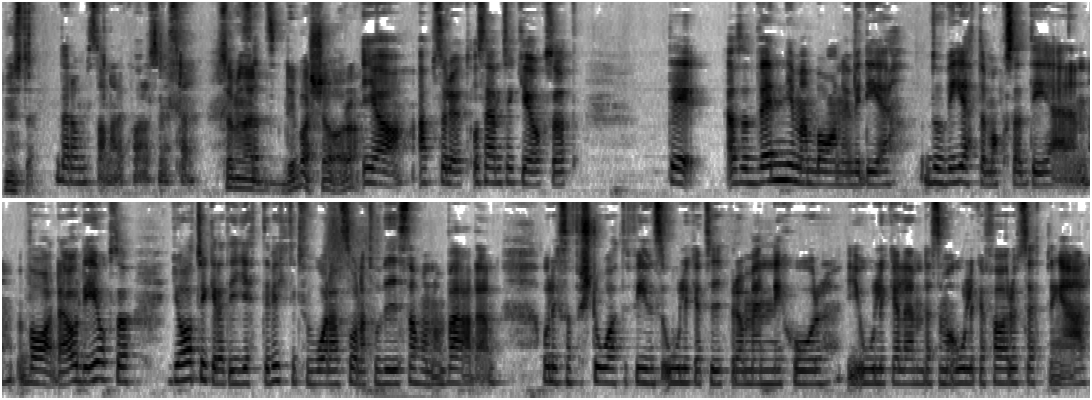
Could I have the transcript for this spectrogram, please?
just det. Där de stannade kvar och semestrade. Så jag menar, Så att- det är bara att köra. Ja, absolut. Och sen tycker jag också att det, alltså vänjer man barnen vid det, då vet de också att det är en vardag. Och det är också, jag tycker att det är jätteviktigt för våran son att få visa honom världen. Och liksom förstå att det finns olika typer av människor i olika länder som har olika förutsättningar.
